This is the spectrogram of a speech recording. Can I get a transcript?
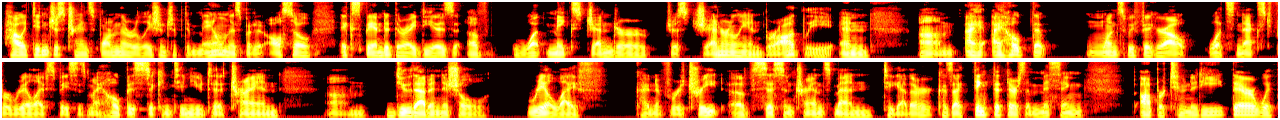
how it didn't just transform their relationship to maleness, but it also expanded their ideas of what makes gender just generally and broadly. And um, I, I hope that once we figure out what's next for real life spaces, my hope is to continue to try and um, do that initial real life kind of retreat of cis and trans men together because I think that there's a missing opportunity there with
